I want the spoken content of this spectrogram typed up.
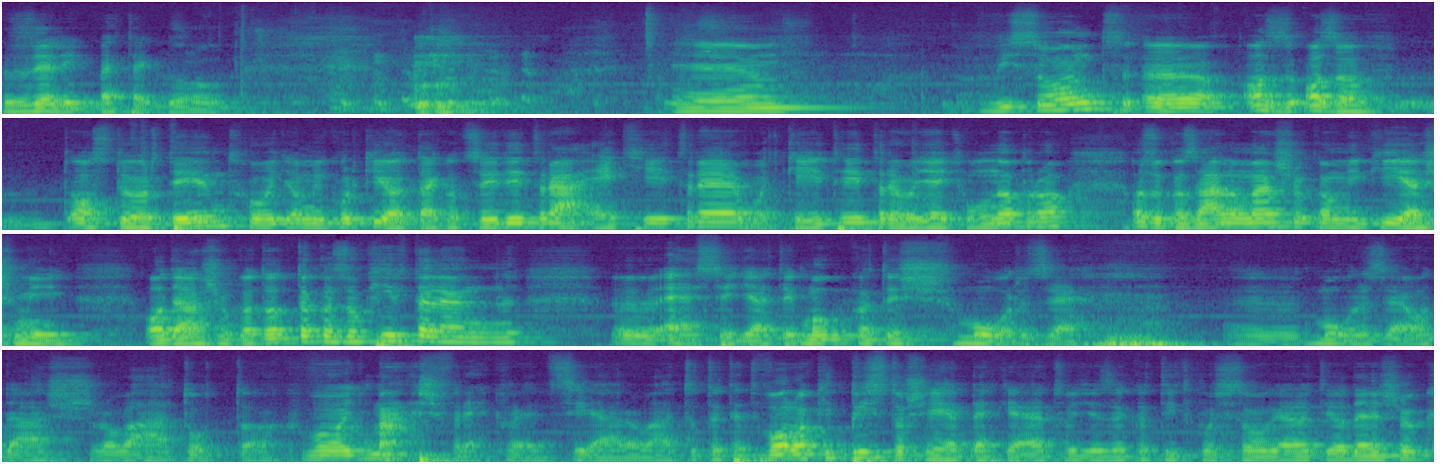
ez az elég beteg dolog. Viszont az, az, a, az történt, hogy amikor kiadták a CD-t rá egy hétre, vagy két hétre, vagy egy hónapra, azok az állomások, amik ilyesmi adásokat adtak, azok hirtelen elszégyelték magukat, és morze morze adásra váltottak, vagy más frekvenciára váltottak. Tehát valakit biztos érdekelt, hogy ezek a titkos szolgálati adások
